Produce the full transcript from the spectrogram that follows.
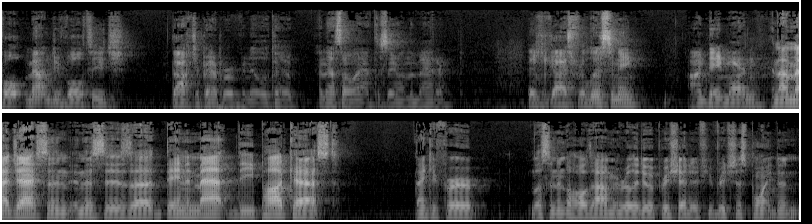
Vol- Mountain Dew Voltage, Dr Pepper, or Vanilla Coke. And that's all I have to say on the matter. Thank you guys for listening. I'm Dane Martin. and I'm Matt Jackson, and this is uh, Dane and Matt, the podcast. Thank you for listening the whole time. We really do appreciate it. If you've reached this point, and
